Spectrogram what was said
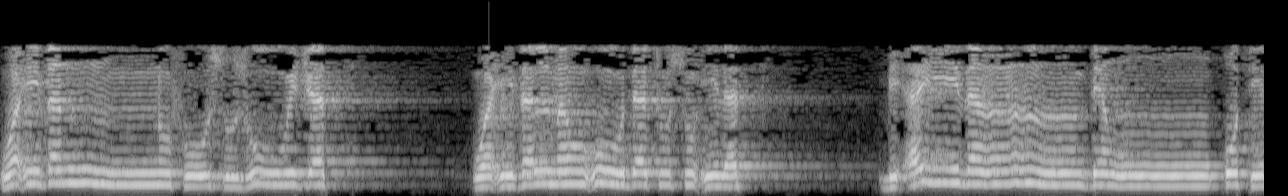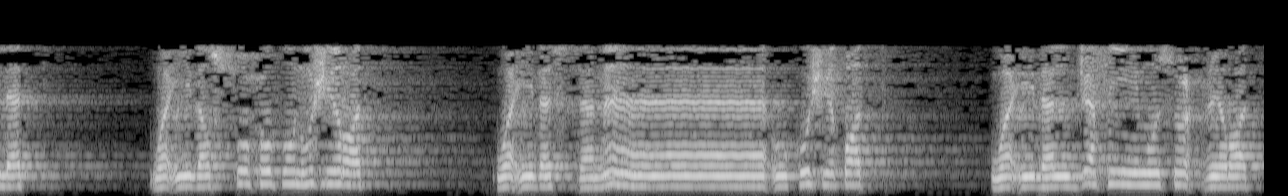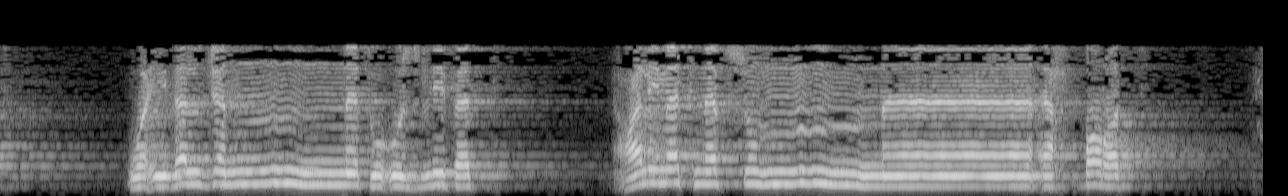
وإذا النفوس زوجت وإذا الموءودة سئلت بأي ذنب قتلت وإذا الصحف نشرت وإذا السماء كشطت وَإِذَا الْجَحِيمُ سُعِّرَتْ وَإِذَا الْجَنَّةُ أُزْلِفَتْ عَلِمَتْ نَفْسٌ مَا أَحْضَرَتْ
